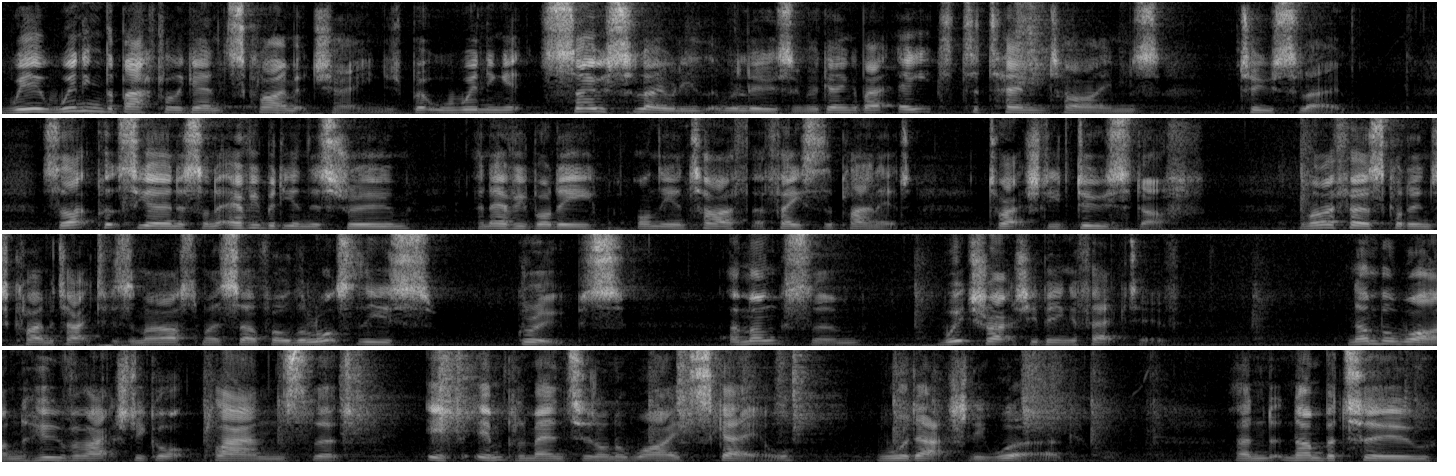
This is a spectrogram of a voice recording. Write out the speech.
we're winning the battle against climate change, but we're winning it so slowly that we're losing. We're going about eight to ten times too slow. So that puts the onus on everybody in this room and everybody on the entire face of the planet to actually do stuff. when I first got into climate activism, I asked myself, well, there are lots of these groups, amongst them, which are actually being effective. Number one, who have actually got plans that, if implemented on a wide scale, would actually work? And number two,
